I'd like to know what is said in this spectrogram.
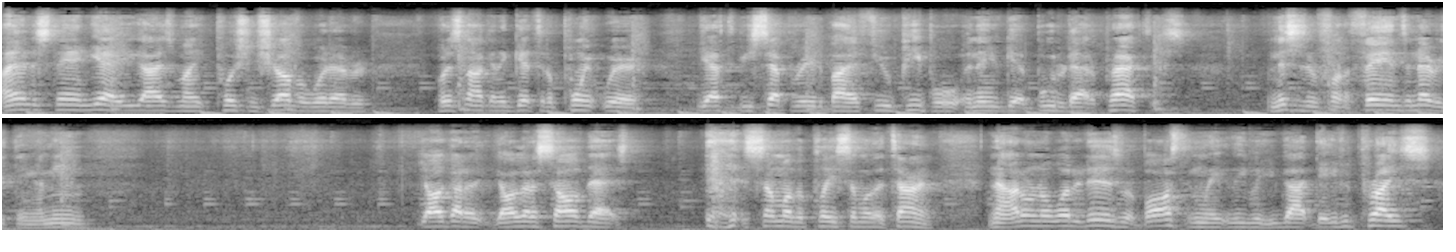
I understand, yeah, you guys might push and shove or whatever, but it's not going to get to the point where you have to be separated by a few people and then you get booted out of practice. And this is in front of fans and everything. I mean, y'all gotta y'all gotta solve that some other place, some other time. Now I don't know what it is with Boston lately, but you got David Price,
